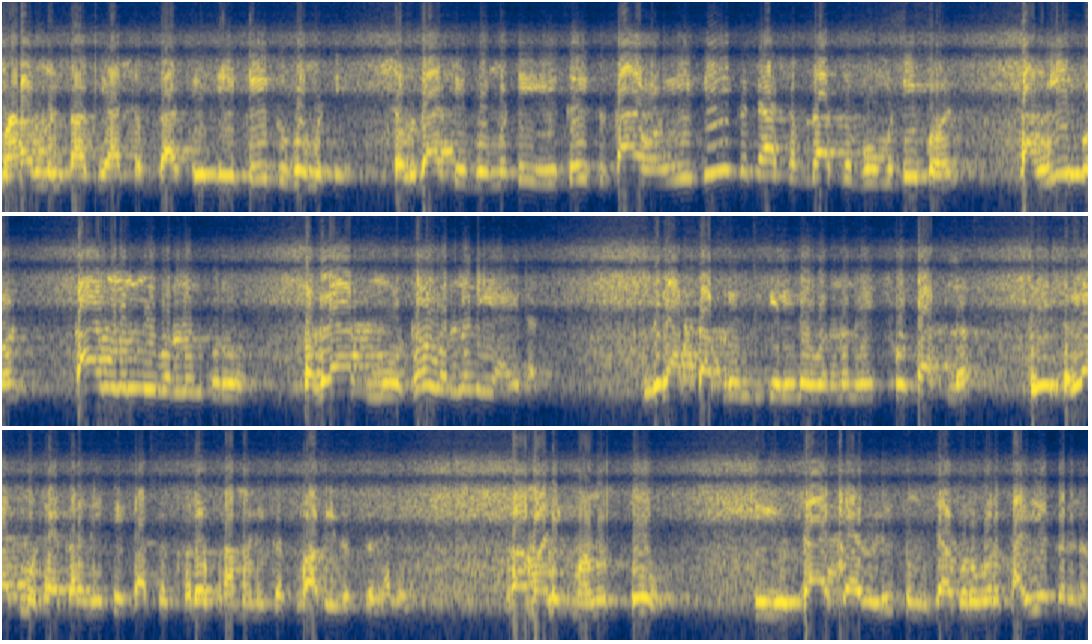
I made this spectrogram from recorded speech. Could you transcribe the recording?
महाराज म्हणतात या शब्दाचे एक एक गोमटे. शब्दाचे गोमटे एक एक काय हो? एक एक त्या शब्दाचं गोमटे पण चांगले पण काय म्हणून मी वर्णन करू? सगळ्यात मोठं वर्णन हे आहे त्यात जरी आतापर्यंत केलेलं वर्णन हे छोटं असलं तरी सगळ्यात मोठ्या कारण इथे त्याचं खरं प्रामाणिकत्व अभिव्यक्त झालेलं आहे. प्रामाणिक माणूस तो की युद्धाच्या वेळी तुमच्या बरोबर सहाय्य करणं.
